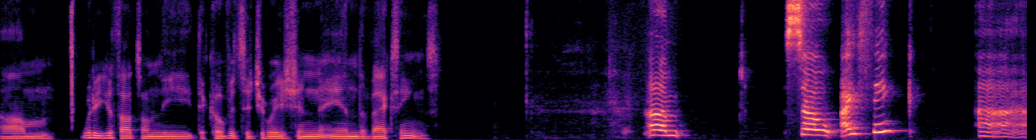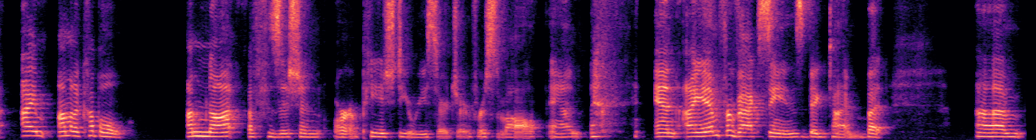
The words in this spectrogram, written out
Um, what are your thoughts on the the COVID situation and the vaccines? Um, so I think uh, I'm I'm in a couple I'm not a physician or a PhD researcher, first of all, and and I am for vaccines big time, but um,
